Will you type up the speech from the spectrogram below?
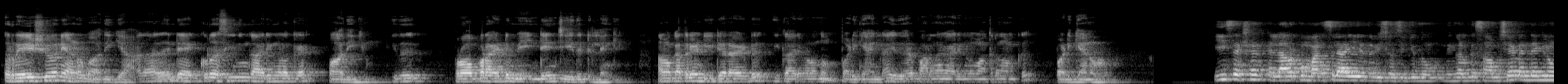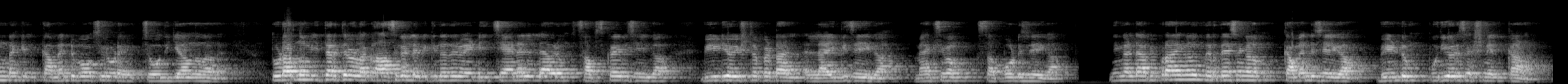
റേഷ്യോനെയാണ് ബാധിക്കുക. അതായത് അതിന്റെ അക്യുറസിനും കാര്യങ്ങളൊക്കെ ബാധിക്കും. ഇത് പ്രോപ്പറായിട്ട് മെയിന്റെയിൻ ചെയ്തിട്ടില്ലെങ്കിൽ. നമുക്ക് അത്രയും ഡീറ്റെയിൽ ആയിട്ട് ഈ കാര്യങ്ങളൊന്നും പഠിക്കാനില്ല. ഇതുവരെ പറഞ്ഞ കാര്യങ്ങൾ മാത്രമേ നമുക്ക് പഠിക്കാനുള്ളൂ. ഈ സെക്ഷൻ എല്ലാവർക്കും മനസ്സിലായി എന്ന് വിശ്വസിക്കുന്നു. നിങ്ങൾക്ക് സംശയം എന്തെങ്കിലും ഉണ്ടെങ്കിൽ കമന്റ് ബോക്സിലൂടെ ചോദിക്കാവുന്നതാണ്. തുടർന്നും ഇത്തരത്തിലുള്ള ക്ലാസ്സുകൾ ലഭിക്കുന്നതിന് വേണ്ടി ചാനൽ എല്ലാവരും സബ്സ്ക്രൈബ് ചെയ്യുക. വീഡിയോ ഇഷ്ടപ്പെട്ടാൽ ലൈക്ക് ചെയ്യുക. മാക്സിമം സപ്പോർട്ട് ചെയ്യുക. നിങ്ങളുടെ അഭിപ്രായങ്ങളും നിർദ്ദേശങ്ങളും കമന്റ് ചെയ്യുക. വീണ്ടും പുതിയൊരു സെക്ഷനിൽ കാണാം.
